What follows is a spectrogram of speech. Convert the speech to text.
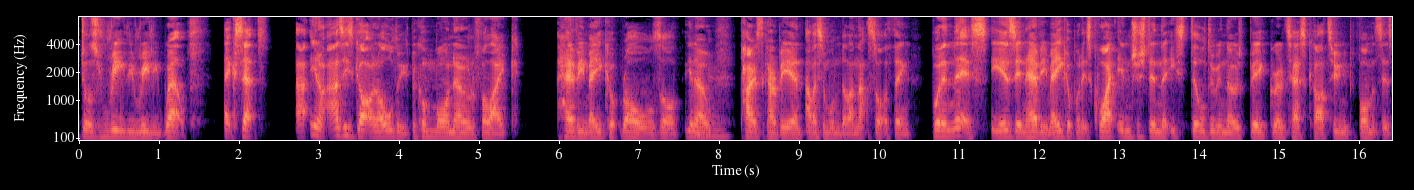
does really, really well, except, uh, you know, as he's gotten older, he's become more known for like heavy makeup roles or you know Mhm. Pirates of the Caribbean, Alice in Wonderland, that sort of thing. But in this, he is in heavy makeup, but it's quite interesting that he's still doing those big, grotesque, cartoony performances.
